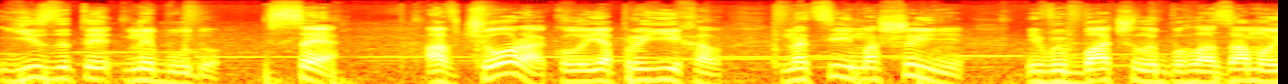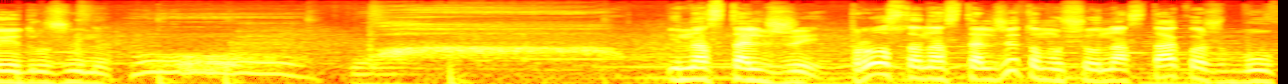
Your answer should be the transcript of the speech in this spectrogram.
їздити не буду. Все. А вчора, коли я приїхав на цій машині, і ви бачили б глаза моєї дружини. Вау! І ностальжі. Просто ностальжі, тому що у нас також був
